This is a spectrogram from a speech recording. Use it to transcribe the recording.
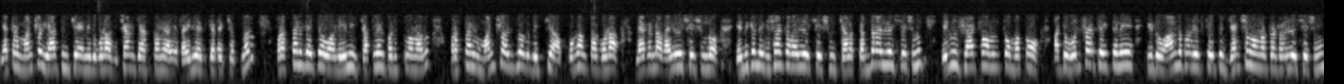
ఎక్కడ మంటలు వ్యాపించాయి అనేది కూడా విచారణ చేస్తామని రైల్వే అధికారి చెప్తున్నారు. ప్రస్తుతానికైతే వాళ్ళు ఏమీ చెప్పలేని పరిస్థితులు ఉన్నారు. ప్రస్తుతానికి మంటలు అదుపులోకి తెచ్చి ఆ పొగ అంతా కూడా లేకుండా రైల్వే స్టేషన్లో ఎందుకంటే విశాఖ రైల్వే స్టేషన్ చాలా పెద్ద రైల్వే స్టేషన్ ఎనిమిది ప్లాట్ఫామ్లతో మొత్తం అటు ఒరిస్సాకి అయితేనే ఇటు ఆంధ్రప్రదేశ్కి అయితే జంక్షన్లో ఉన్నటువంటి రైల్వే స్టేషన్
